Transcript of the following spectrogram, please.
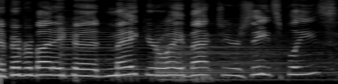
If everybody could make your way back to your seats, please.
